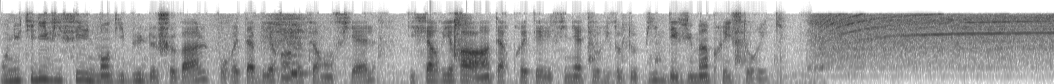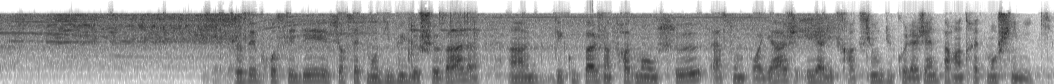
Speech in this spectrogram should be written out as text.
On utilise ici une mandibule de cheval pour établir un référentiel qui servira à interpréter les signatures isotopiques des humains préhistoriques. Je vais procéder sur cette mandibule de cheval à un découpage d'un fragment osseux, à son broyage et à l'extraction du collagène par un traitement chimique.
